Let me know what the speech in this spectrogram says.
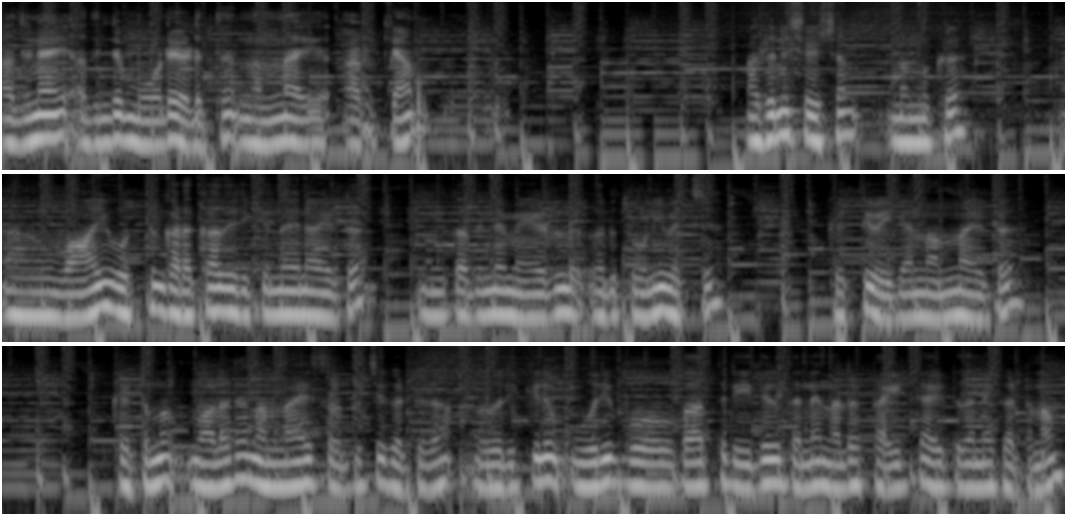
അതിനായി അതിന്റെ മൂട എടുത്ത് നന്നായി അടയ്ക്കാം. അതിനുശേഷം നമുക്ക് വായു ഒട്ടും കടക്കാതിരിക്കുന്നതിനായിട്ട് നമുക്കതിന്റെ മേളിൽ ഒരു തുണി വെച്ച് കെട്ടി വയ്ക്കാം നന്നായിട്ട്. കെട്ടുമ്പോൾ വളരെ നന്നായി ശ്രദ്ധിച്ച് കെട്ടുക. ഒരിക്കലും ഊരി പോകാത്ത രീതിയിൽ തന്നെ നല്ല ടൈറ്റായിട്ട് തന്നെ കെട്ടണം.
